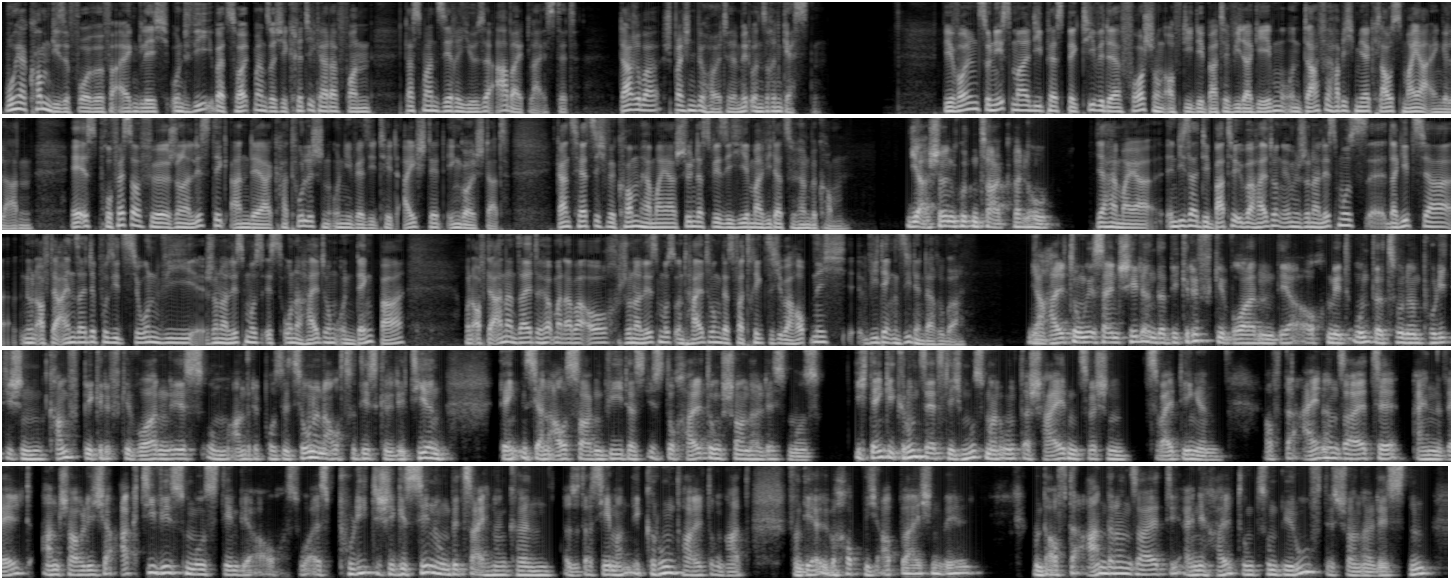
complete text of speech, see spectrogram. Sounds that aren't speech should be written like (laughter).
Woher kommen diese Vorwürfe eigentlich und wie überzeugt man solche Kritiker davon, dass man seriöse Arbeit leistet? Darüber sprechen wir heute mit unseren Gästen. Wir wollen zunächst mal die Perspektive der Forschung auf die Debatte wiedergeben und dafür habe ich mir Klaus Meyer eingeladen. Er ist Professor für Journalistik an der Katholischen Universität Eichstätt-Ingolstadt. Ganz herzlich willkommen, Herr Meyer. Schön, dass wir Sie hier mal wieder zu hören bekommen. Ja, schönen guten Tag. Hallo. Ja, Herr Mayer, in dieser Debatte über Haltung im Journalismus, äh, da gibt's ja nun auf der einen Seite Positionen wie Journalismus ist ohne Haltung undenkbar. Und auf der anderen Seite hört man aber auch, Journalismus und Haltung, das verträgt sich überhaupt nicht. Wie denken Sie denn darüber? Ja, Haltung ist ein schillernder Begriff geworden, der auch mitunter zu einem politischen Kampfbegriff geworden ist, um andere Positionen auch zu diskreditieren. Denken Sie an Aussagen wie, das ist doch Haltungsjournalismus. Ich denke, grundsätzlich muss man unterscheiden zwischen zwei Dingen. Auf der einen Seite ein weltanschaulicher Aktivismus, den wir auch so als politische Gesinnung bezeichnen können. Also, dass jemand eine Grundhaltung hat, von der er überhaupt nicht abweichen will. Und auf der anderen Seite eine Haltung zum Beruf des Journalisten.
